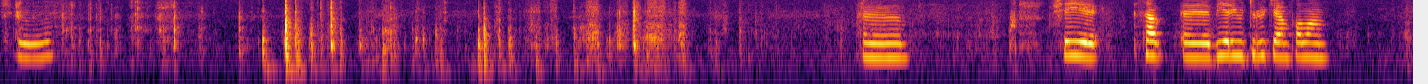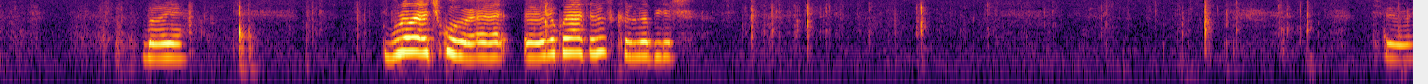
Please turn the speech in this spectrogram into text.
şöyle ee, kutusu, şeyi sak, e, bir yere götürürken falan böyle buralar açık oluyor. Eğer öyle koyarsanız kırılabilir. Şöyle.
